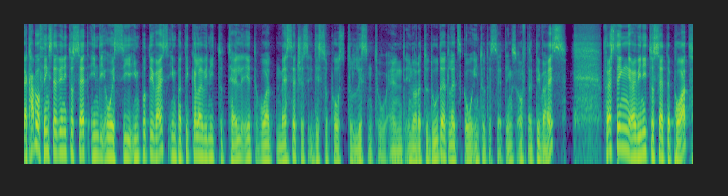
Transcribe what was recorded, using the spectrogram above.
There are a couple of things that we need to set in the OSC input device. In particular, we need to tell it what messages it is supposed to listen to. And in order to do that, let's go into the settings of that device. First thing, uh, we need to set the port.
